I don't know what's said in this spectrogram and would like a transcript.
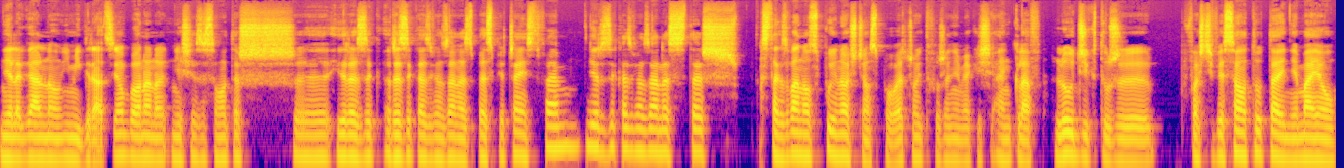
nielegalną imigracją, bo ona no, niesie ze sobą też e, i ryzyka, ryzyka związane z bezpieczeństwem, i ryzyka związane z, też z tak zwaną spójnością społeczną i tworzeniem jakichś enklaw ludzi, którzy właściwie są tutaj, nie mają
